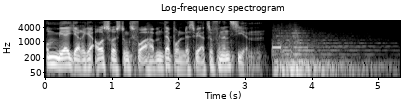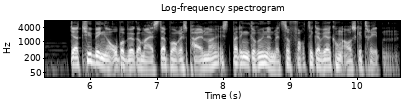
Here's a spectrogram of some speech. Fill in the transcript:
um mehrjährige Ausrüstungsvorhaben der Bundeswehr zu finanzieren. Der Tübinger Oberbürgermeister Boris Palmer ist bei den Grünen mit sofortiger Wirkung ausgetreten.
